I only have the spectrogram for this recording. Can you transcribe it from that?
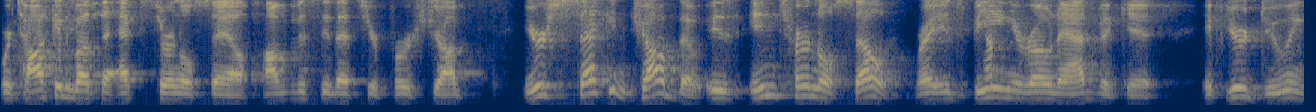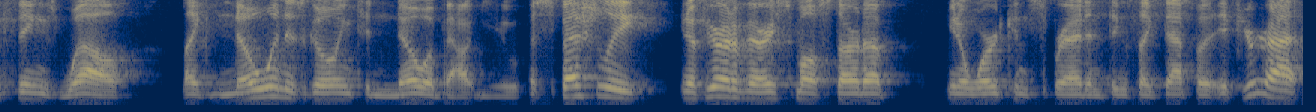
we're talking about the external sale. Obviously, that's your first job. Your second job, though, is internal selling, right? It's being your own advocate. If you're doing things well, like no one is going to know about you, especially, you know, if you're at a very small startup, you know, word can spread and things like that. But if you're at,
